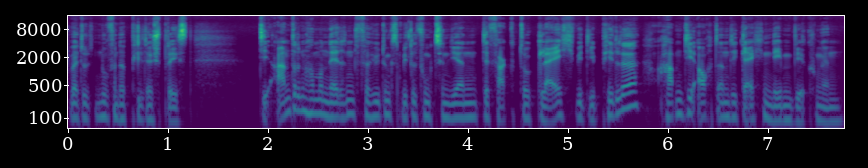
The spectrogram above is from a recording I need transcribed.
weil du nur von der Pille sprichst. Die anderen hormonellen Verhütungsmittel funktionieren de facto gleich wie die Pille. Haben die auch dann die gleichen Nebenwirkungen?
